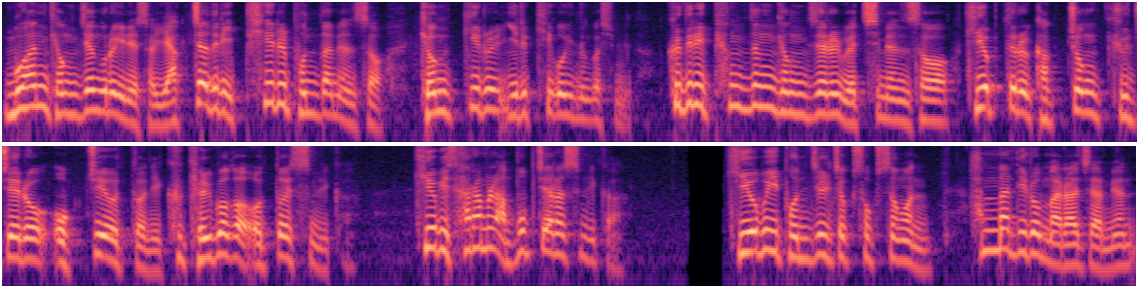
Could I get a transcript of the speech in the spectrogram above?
무한 경쟁으로 인해서 약자들이 피해를 본다면서 경기를 일으키고 있는 것입니다. 그들이 평등 경제를 외치면서 기업들을 각종 규제로 옥죄었더니 그 결과가 어떠했습니까 기업이 사람을 안 뽑지 않았습니까 기업의 본질적 속성은 한마디로 말하자면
